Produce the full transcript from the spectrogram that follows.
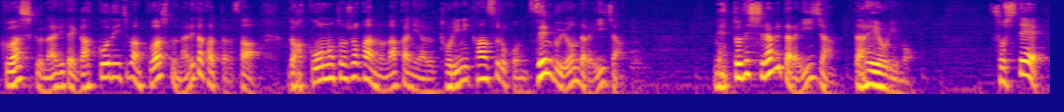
詳しくなりたい学校で一番詳しくなりたかったらさ学校の図書館の中にある鳥に関する本全部読んだらいいじゃん。ネットで調べたらいいじゃん。誰よりも。そして、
